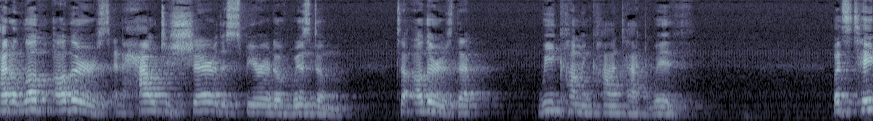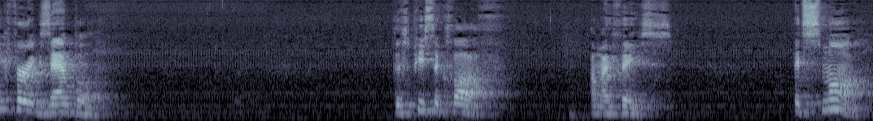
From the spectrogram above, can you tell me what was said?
how to love others, and how to share the spirit of wisdom to others that we come in contact with. Let's take, for example, this piece of cloth on my face. It's small,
